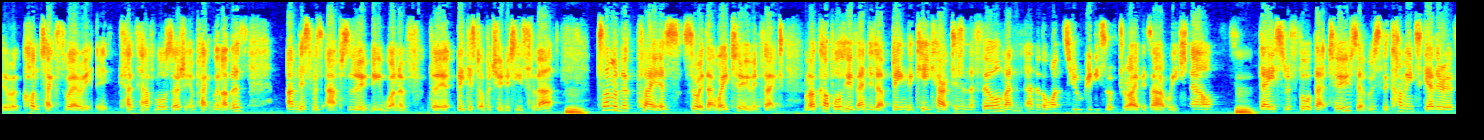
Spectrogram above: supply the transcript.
there are contexts where it, it can have more social impact than others. And this was absolutely one of the biggest opportunities for that. Hmm. Some of the players saw it that way too. In fact, a couple who've ended up being the key characters in the film and, and are the ones who really sort of drive its outreach now hmm. they sort of thought that too. So it was the coming together of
